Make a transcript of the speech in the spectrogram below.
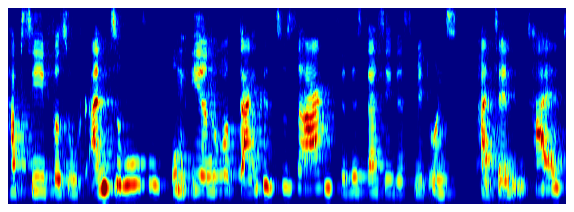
habe sie versucht anzurufen, um ihr nur Danke zu sagen für das, dass sie das mit uns Patienten teilt.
